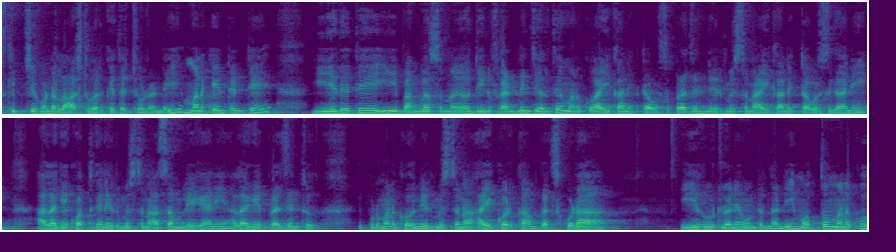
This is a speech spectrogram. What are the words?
స్కిప్ చేయకుండా లాస్ట్ వరకు అయితే చూడండి. మనకేంటంటే ఈ ఏదైతే ఈ బంగ్లాస్ ఉన్నాయో దీని ఫ్రంట్ నుంచి వెళ్తే మనకు ఐకానిక్ టవర్స్ ప్రజెంట్ నిర్మిస్తున్న ఐకానిక్ టవర్స్ కానీ అలాగే కొత్తగా నిర్మిస్తున్న అసెంబ్లీ కానీ అలాగే ప్రజెంట్ ఇప్పుడు మనకు నిర్మిస్తున్న హైకోర్ట్ కాంప్లెక్స్ కూడా ఈ రూట్లోనే ఉంటుందండి. మొత్తం మనకు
